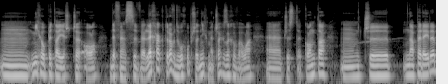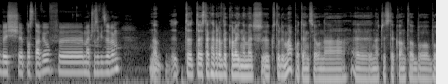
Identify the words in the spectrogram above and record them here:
Mm, Michał pyta jeszcze o defensywę Lecha, która w dwóch poprzednich meczach zachowała e, czyste konta. Mm, czy na Pereirę byś postawił w e, meczu z Widzewem? No, to, to jest tak naprawdę kolejny mecz, y, który ma potencjał na, na czyste konto, bo, bo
